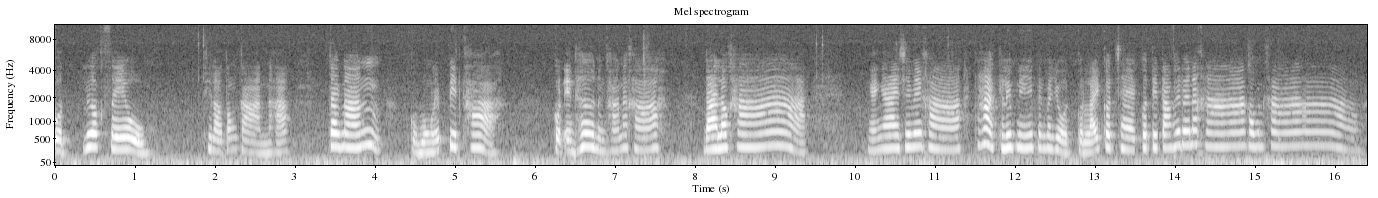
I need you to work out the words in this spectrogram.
กดเลือกเซลล์ที่เราต้องการนะคะ จากนั้นกดวงเล็บปิดค่ะ กด enter หนึ่งครั้งนะคะ ได้แล้วค่ะ ง่าย ๆ ใช่ไหมคะ ถ้าหากคลิปนี้เป็นประโยชน์กดไลค์ กดแชร์ กดติดตามให้ด้วยนะคะ ขอบคุณค่ะ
